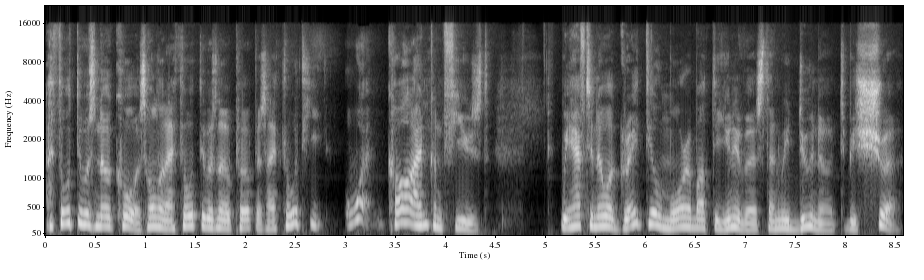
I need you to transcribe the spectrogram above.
I thought there was no cause. Hold on, I thought there was no purpose. I thought he. What? Carl, I'm confused. We have to know a great deal more about the universe than we do know to be sure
